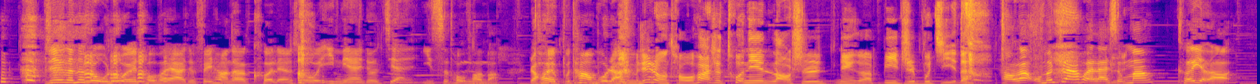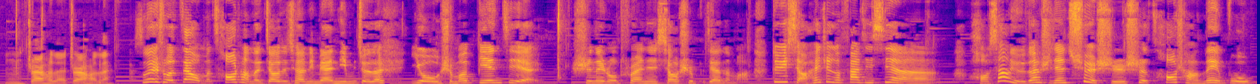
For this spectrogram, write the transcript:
直接跟他说，我说我这头发呀就非常的可怜，所以我一年也就剪一次头发吧，然后也不烫不染你。们这种头发是托尼老师那个避之不及的。好了，我们拽回来行吗？可以了。嗯，拽回来，拽回来。所以说，在我们操场的交际圈里面，你们觉得有什么边界是那种突然间消失不见的吗？对于小黑这个发际线，好像有一段时间确实是操场内部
